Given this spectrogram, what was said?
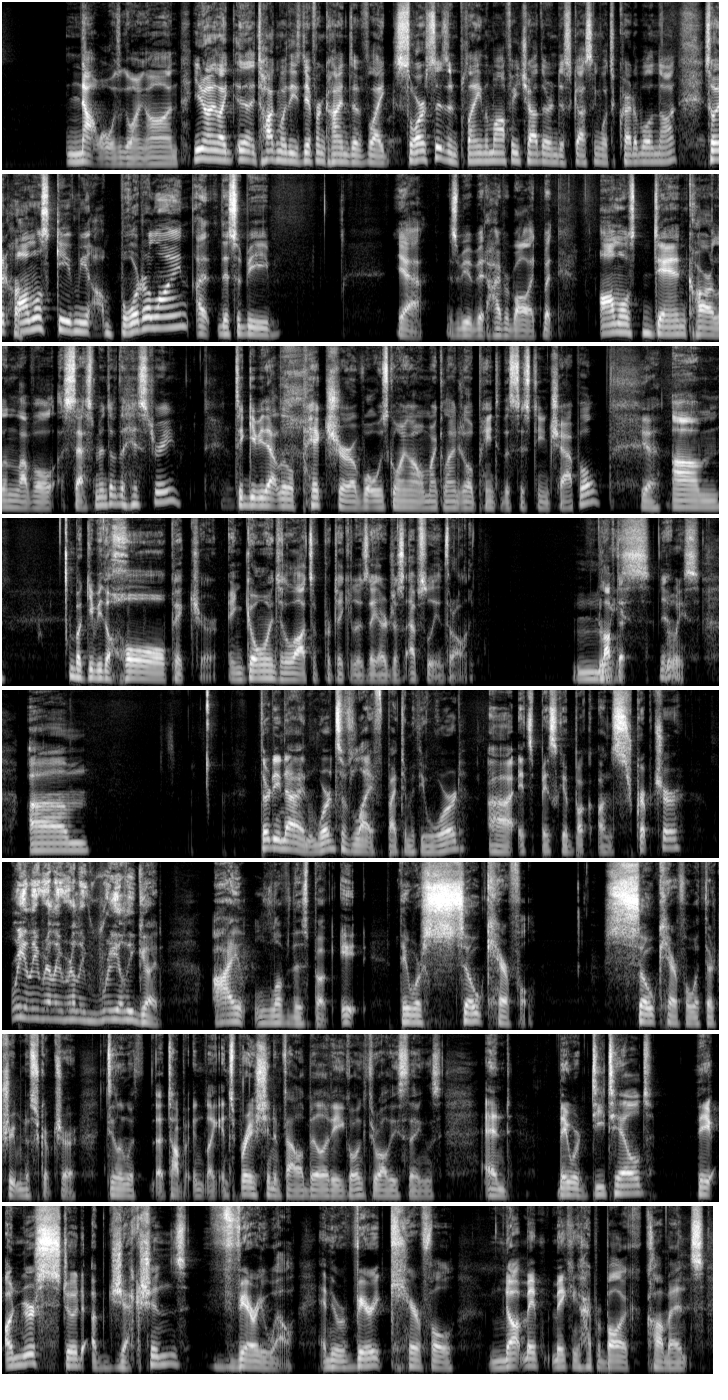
not what was going on. You know, like uh, talking about these different kinds of like sources and playing them off each other and discussing what's credible and not. So it almost gave me a borderline. Uh, this would be, yeah, this would be a bit hyperbolic, but almost Dan Carlin level assessment of the history to give you that little picture of what was going on when Michelangelo painted the Sistine Chapel, Yeah. Um, but give you the whole picture and go into lots of particulars. They are just absolutely enthralling. Loved it. Nice. Yeah. Nice. Um, 39 Words of Life by Timothy Ward. Uh, it's basically a book on scripture. Really, really, really, really good. I love this book. It they were so careful, so careful with their treatment of scripture, dealing with the topic like inspiration, infallibility, going through all these things, and they were detailed. They understood objections very well, and they were very careful not ma- making hyperbolic comments,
